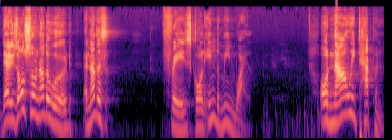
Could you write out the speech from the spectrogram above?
There is also another word, another phrase called in the meanwhile. Or now it happened.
